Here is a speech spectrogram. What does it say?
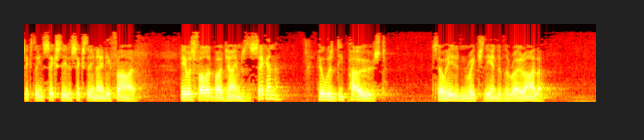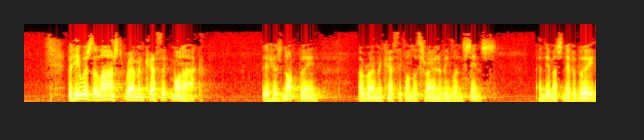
1660 to 1685. He was followed by James II, who was deposed. So he didn't reach the end of the road either. But he was the last Roman Catholic monarch. There has not been a Roman Catholic on the throne of England since, and there must never be.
